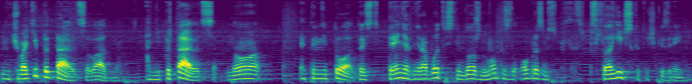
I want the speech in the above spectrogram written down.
Ну, чуваки пытаются, ладно. Они пытаются, но это не то. То есть тренер не работает с ним должным образом с психологической точки зрения.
